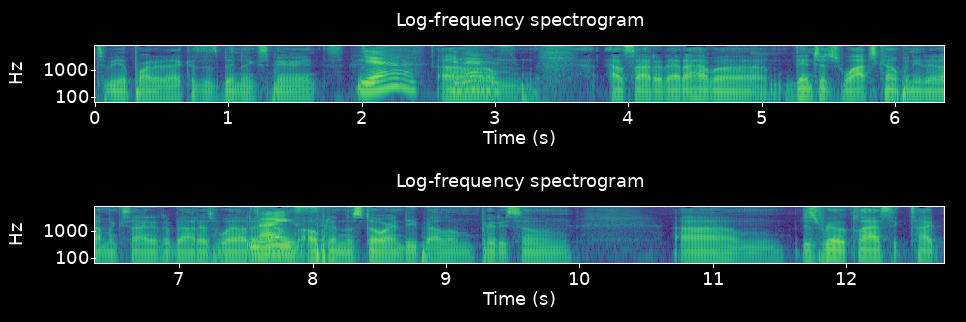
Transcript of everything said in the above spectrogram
to be a part of that because it's been an experience. Yeah, it. Um, outside of that, I have a vintage watch company that I'm excited about as well. That Nice. I'm opening the store in Deep Ellum pretty soon. Um, just real classic type,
